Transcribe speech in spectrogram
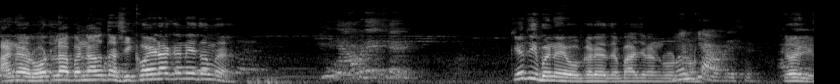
આને રોટલા બનાવતા શીખવાડ્યા કે નહીં તમે? કેદી બનાવ્યો ઘરે તે બાજરાનો રોટલો? જોઈ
